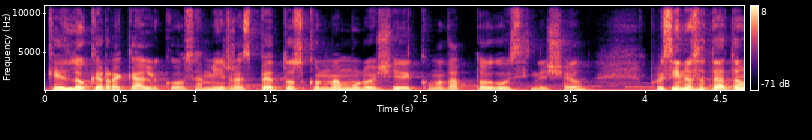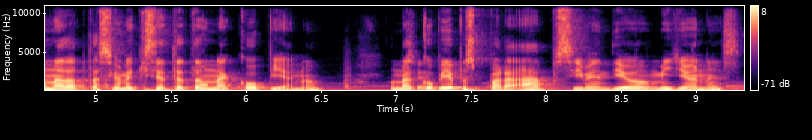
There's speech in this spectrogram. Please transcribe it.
que, es lo que recalco. O sea, mis respetos con Mamoru Oshii de cómo adaptó Ghost in the Shell. Porque si no se trata de una adaptación, aquí se trata de una copia, ¿no? Una copia, pues para, ah, pues si vendió millones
